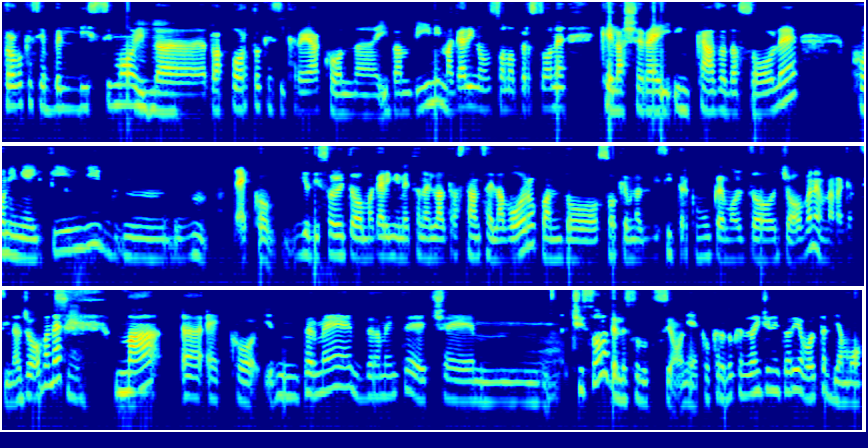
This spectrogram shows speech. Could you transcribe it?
trovo che sia bellissimo mm-hmm. il rapporto che si crea con uh, i bambini. Magari non sono persone che lascerei in casa da sole con i miei figli. Mh, ecco, io di solito magari mi metto nell'altra stanza e lavoro quando so che una babysitter comunque è molto giovane, una ragazzina giovane, sì. ma eh, ecco, per me veramente c'è, mh, mhmm, ci sono delle soluzioni, ecco, credo che noi genitori a volte abbiamo,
